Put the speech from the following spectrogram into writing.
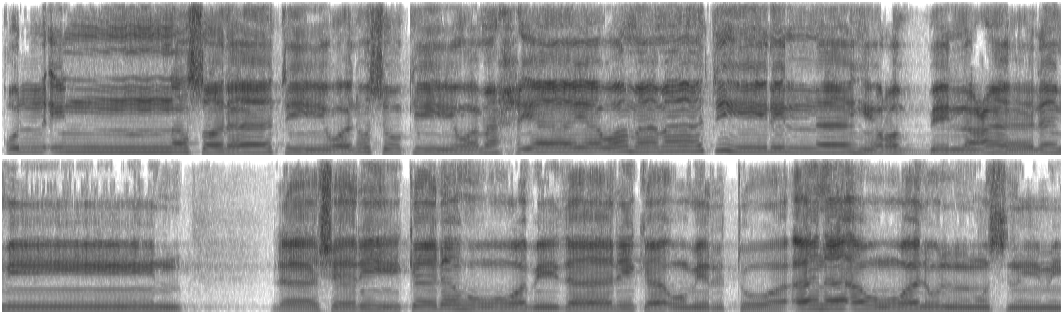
قل إن صلاتي ونسكي ومحياي ومماتي لله رب العالمين. لا شريك له وبذلك أمرت وأنا أول المسلمين.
